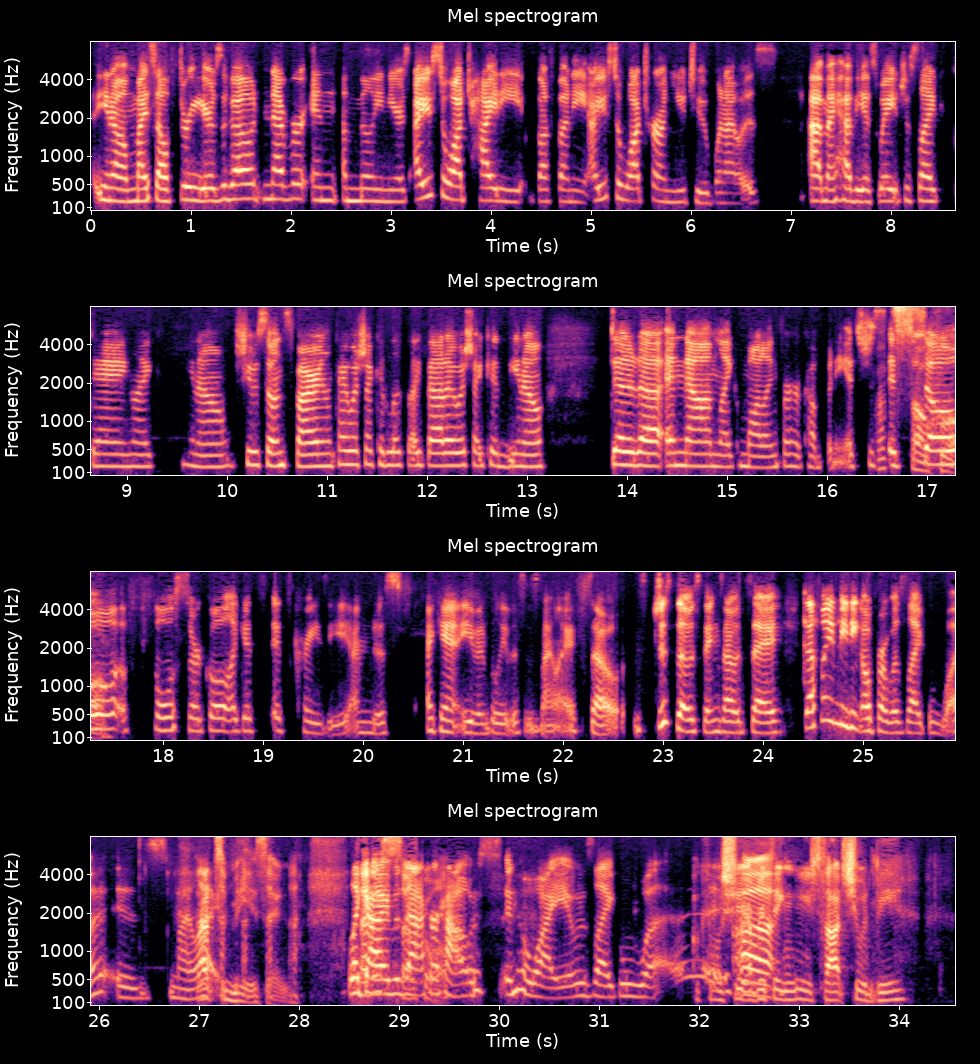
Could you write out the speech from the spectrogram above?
you know, myself three years ago. Never in a million years. I used to watch Heidi Buff Bunny. I used to watch her on YouTube when I was at my heaviest weight, just like, dang, like, you know, she was so inspiring. Like, I wish I could look like that. I wish I could, you know, da da da. And now I'm like modeling for her company. It's just, That's it's so so, cool. full circle. Like, it's, it's crazy. I'm just, I can't even believe this is my life. So it's just those things I would say. Definitely meeting Oprah was like, what is my life? That's amazing. like That I was so at her house in Hawaii. It was like, what? Okay, was she Uh, everything you thought she would be?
